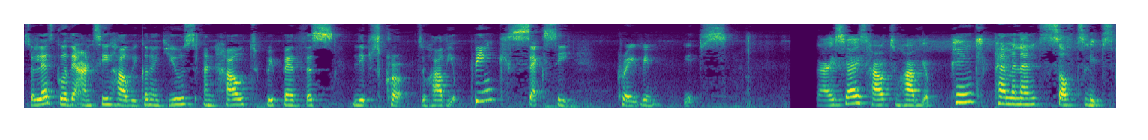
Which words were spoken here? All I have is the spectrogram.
So let's go there and see how we're gonna use and how to prepare this lip scrub to have your pink sexy craving lips. Guys here is how to have your pink permanent soft lips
